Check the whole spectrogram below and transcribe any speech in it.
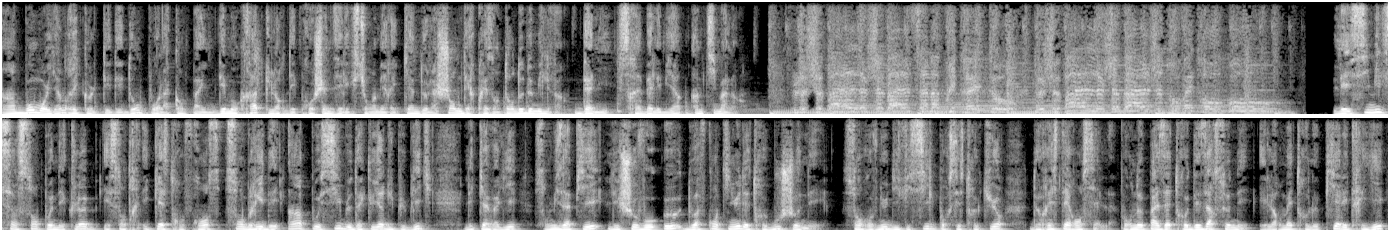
un bon moyen de récolter des dons pour la campagne démocrate lors des prochaines élections américaines de la Chambre des représentants de 2020. Danny serait bel et bien un petit malin. Le cheval, le cheval, ça m'a pris très tôt. Le cheval, le cheval, je trouvais trop beau. Les 6500 poney clubs et centres équestres en France sont bridés, impossible d'accueillir du public. Les cavaliers sont mis à pied, les chevaux, eux, doivent continuer d'être bouchonnés. Sans revenu difficile pour ces structures de rester en selle. Pour ne pas être désarçonnés et leur mettre le pied à l'étrier,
